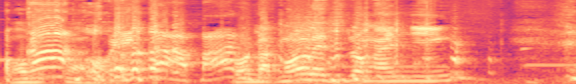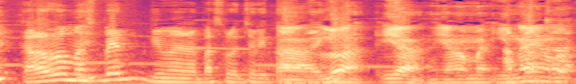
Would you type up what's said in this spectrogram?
Oh, Kak, bukan. PK apaan? Produk knowledge dong anjing. Kalau lo Mas Ben gimana pas lo cerita? Ah, kayak lo iya, yang sama Ina yang lo Apakah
